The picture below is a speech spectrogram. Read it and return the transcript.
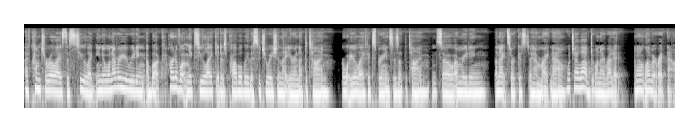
I've come to realize this too. Like, you know, whenever you're reading a book, part of what makes you like it is probably the situation that you're in at the time or what your life experience is at the time. And so I'm reading The Night Circus to him right now, which I loved when I read it. I don't love it right now.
